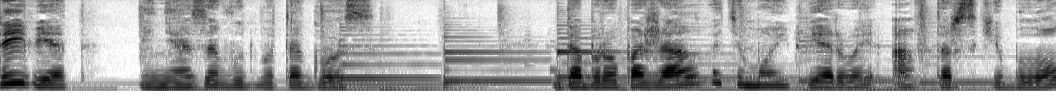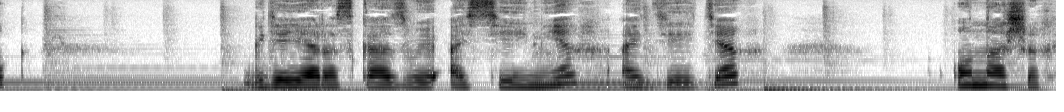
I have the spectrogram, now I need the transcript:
Привет, меня зовут Бутагос. Добро пожаловать в мой первый авторский блог, где я рассказываю о семьях, о детях, о наших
